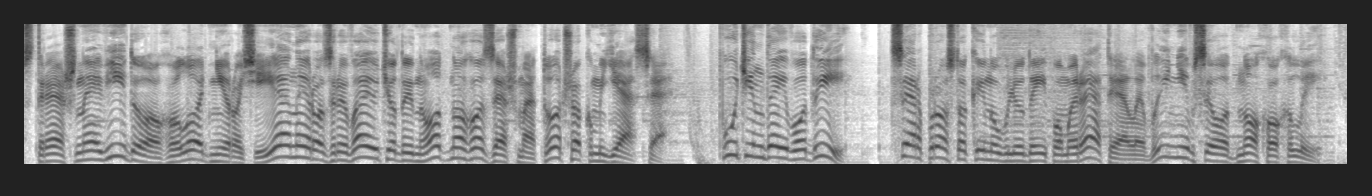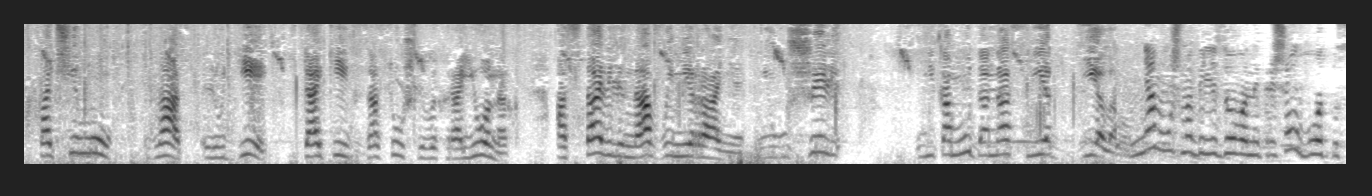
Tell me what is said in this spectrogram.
страшне відео. Голодні росіяни розривають один одного за шматочок м'яса. Путін дай води. Цар просто кинув людей помирати, але винні все одно хохли. Почему нас, людей, в таких засушливых районах оставили на вымирание? Неужели никому до нас нет дела? У меня муж мобилизованный пришел в отпуск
